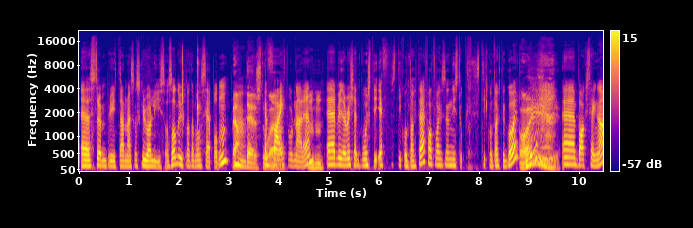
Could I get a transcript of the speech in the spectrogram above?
strømbryteren når jeg skal skru av lyset og sånn, uten at jeg må se på den. ja, det er det Jeg store. veit hvor den er hen. Mhm. Jeg begynner å bli kjent med hvor stikkontaktet er. Jeg fant faktisk en ny stikkontakt i går. Oi! Eh, bak senga.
